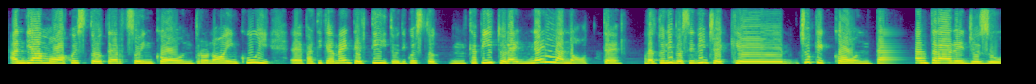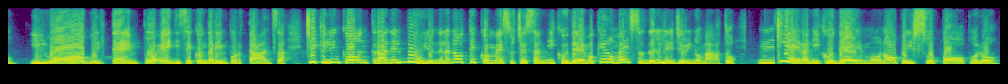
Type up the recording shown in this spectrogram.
andiamo a questo terzo incontro no? in cui eh, praticamente il titolo di questo mh, capitolo è Nella notte. Dal tuo libro si vince che ciò che conta entrare Gesù il luogo, il tempo è di secondaria importanza. C'è chi lo incontra nel buio, nella notte, come è successo a Nicodemo, che era un maestro delle leggi rinomato. Mm, chi era Nicodemo no? per il suo popolo?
